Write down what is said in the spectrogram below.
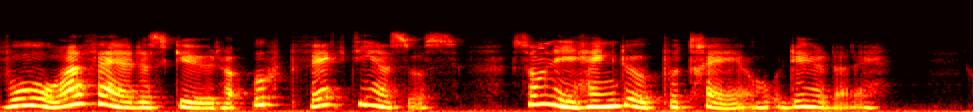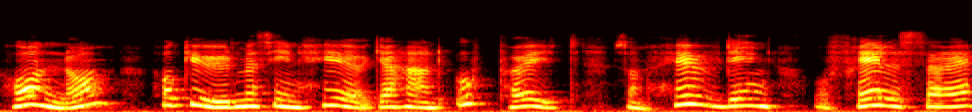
Våra fäders Gud har uppväckt Jesus som ni hängde upp på trä och dödade. Honom har Gud med sin högra hand upphöjt som hövding och frälsare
